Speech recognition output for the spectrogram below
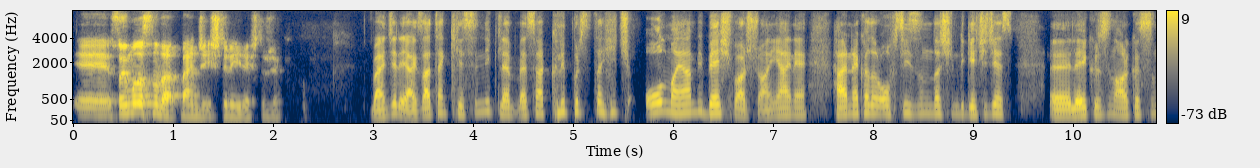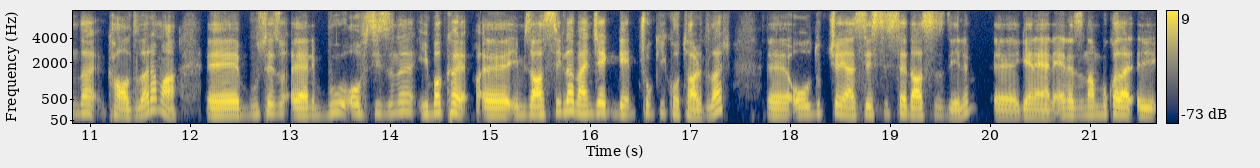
e, soyunma odasında da bence işleri iyileştirecek. Bence de yani zaten kesinlikle mesela Clippers'ta hiç olmayan bir 5 var şu an. Yani her ne kadar off season'da şimdi geçeceğiz. e, Lakers'ın arkasında kaldılar ama e, bu sezon yani bu off season'ı Ibaka e, imzasıyla bence çok iyi kotardılar. E, oldukça yani sessiz sedasız diyelim. E, gene yani en azından bu kadar e,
